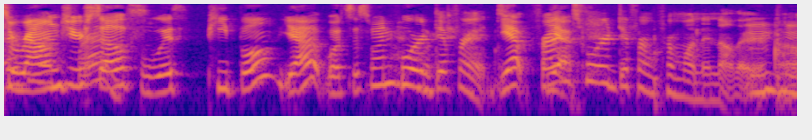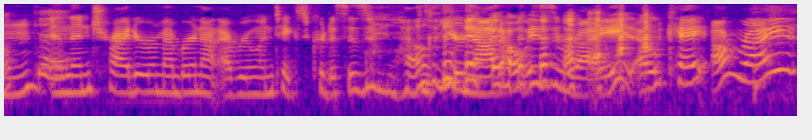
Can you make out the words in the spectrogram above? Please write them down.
surround yourself friends. with people. Yeah, what's this one? Who are different. Yep, Friends yep. who are different from one another. Mhm. Okay. And then try to remember not everyone takes criticism well. You're not always right. Okay, all right.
